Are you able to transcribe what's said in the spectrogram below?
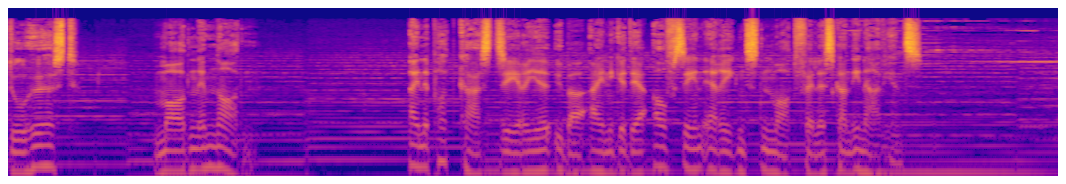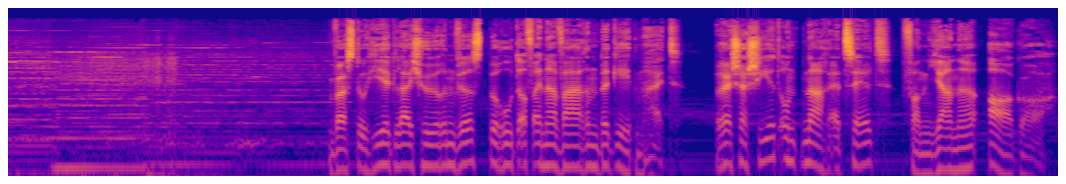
Du hörst Morden im Norden. Eine Podcast-Serie über einige der aufsehenerregendsten Mordfälle Skandinaviens. Was du hier gleich hören wirst, beruht auf einer wahren Begebenheit. Recherchiert und nacherzählt von Janne Orgor.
